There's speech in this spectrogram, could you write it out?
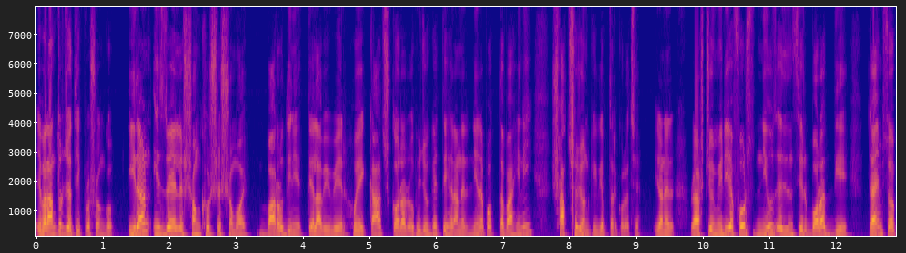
এবার আন্তর্জাতিক প্রসঙ্গ। ইরান, ইসরায়েলের সংঘর্ষের সময় বারো দিনে তেল আবিবের হয়ে কাজ করার অভিযোগে তেহরানের নিরাপত্তা বাহিনী সাতশো জনকে গ্রেপ্তার করেছে। ইরানের রাষ্ট্রীয় মিডিয়া ফোর্স নিউজ এজেন্সির বরাত দিয়ে টাইমস অব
